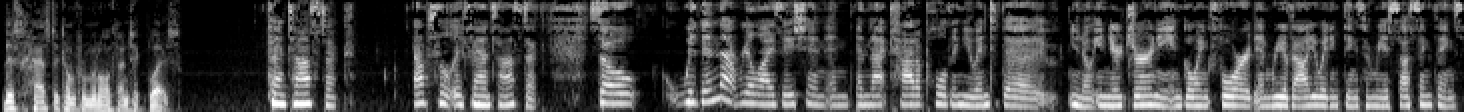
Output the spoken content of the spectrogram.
this has to come from an authentic place. Fantastic. Absolutely fantastic. So within that realization and, and that catapulting you into the, you know, in your journey and going forward and reevaluating things and reassessing things,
